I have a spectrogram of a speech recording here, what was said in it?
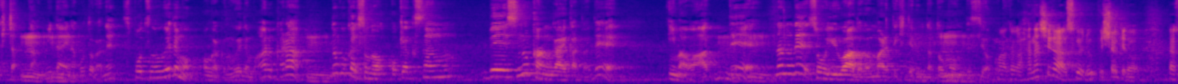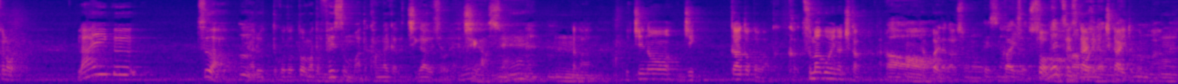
起きちゃったうん。みたいなことがねスポーツの上でも音楽の上でもあるから、うん。どこかでそのお客さんベースの考え方で今はあって、うんうんなのでそういうワードが生まれてきてるんだと思うんですよ、まあ、だから話がすごいループしちゃうけどそのライブツアーをやるってことと、またフェスもまた考え方違うじゃない。ですか、違うね。うん。だからうちの実家とかはか妻恋の近くだからやっぱりだからそのフェス会場ね。そうフェス会場に妻恋の近いところがうん。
